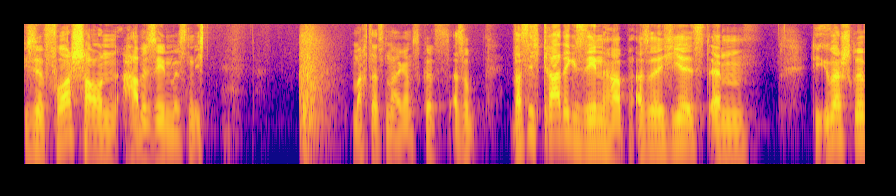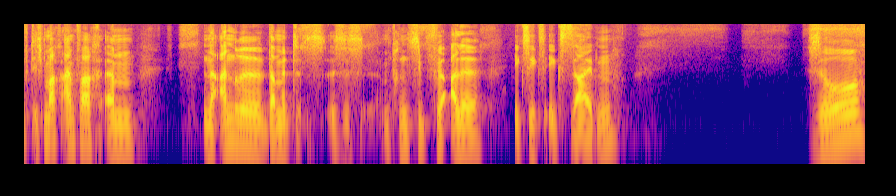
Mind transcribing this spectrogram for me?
diese Vorschauen habe sehen müssen. Ich mach das mal ganz kurz. Also, was ich gerade gesehen habe, also hier ist ähm, die Überschrift. Ich mache einfach ähm, eine andere, damit ist es im Prinzip für alle XXX-Seiten. So,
